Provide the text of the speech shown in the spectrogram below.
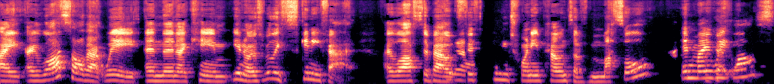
I, I lost all that weight. And then I came, you know, I was really skinny fat. I lost about Yeah. 15, 20 pounds of muscle in my Okay. weight loss.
